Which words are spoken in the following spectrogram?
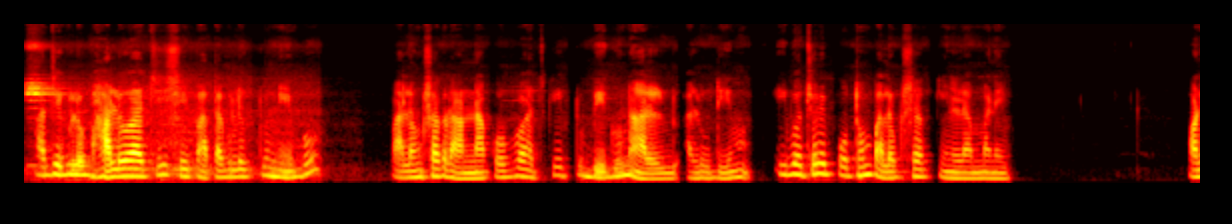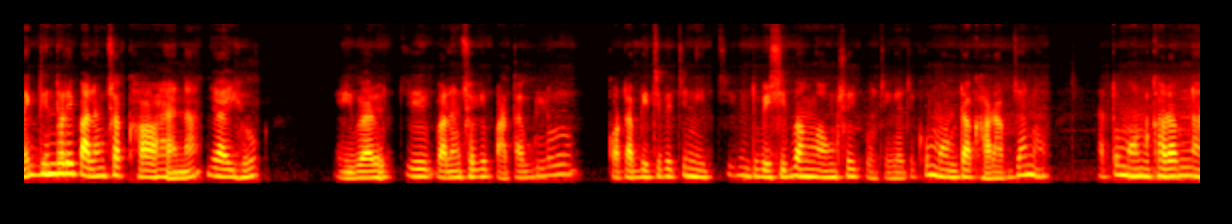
আর যেগুলো ভালো আছে, সেই পাতাগুলো একটু নেব। পালং শাক রান্না করব। আজকে একটু বেগুন, আলু আলু দিয়ে। এই বছরে প্রথম পালং শাক কিনলাম মানে অনেক দিন ধরে পালং শাক খাওয়া হয় না। যাই হোক, এইবার হচ্ছে পালং শাকের পাতাগুলো কটা বেছে বেছে নিচ্ছি, কিন্তু বেশিরভাগ অংশই পচে গেছে। খুব মনটা খারাপ, জানো? এত মন খারাপ না,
